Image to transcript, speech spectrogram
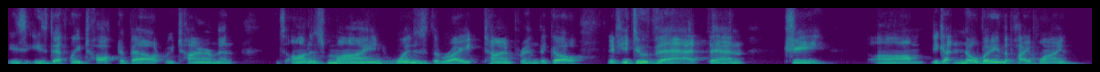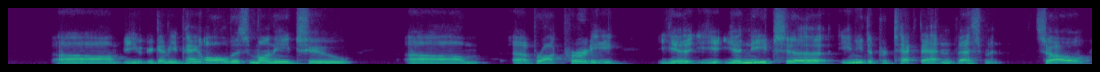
He's, he's definitely talked about retirement. It's on his mind. When's the right time for him to go? If you do that, then, gee, um, you got nobody in the pipeline. Um, you, are going to be paying all this money to um, uh, Brock Purdy. You, you, you need to you need to protect that investment. So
